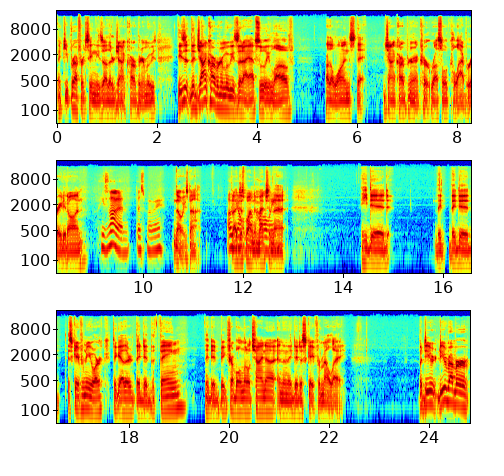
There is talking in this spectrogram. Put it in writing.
I keep referencing these other John Carpenter movies. These are the John Carpenter movies that I absolutely love are the ones that John Carpenter and Kurt Russell collaborated on. He's not in this movie. No, he's not. Oh, but I just wanted to love mention that he did they they did Escape from New York together. They did The Thing. They did Big Trouble in Little China, and then they did Escape from L.A. But do you do you remember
